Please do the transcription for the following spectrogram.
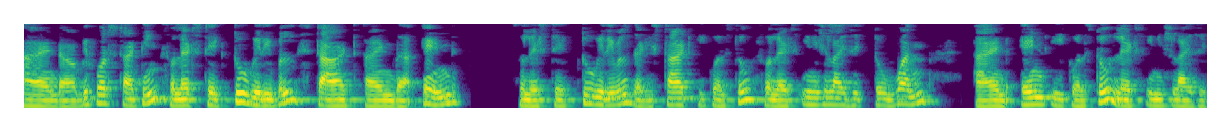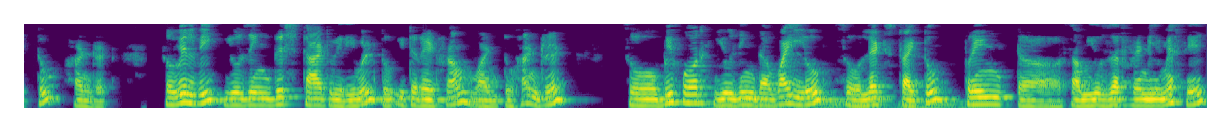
and uh, before starting so let's take two variables start and the end so let's take two variables that is start equals to so let's initialize it to 1 and end equals to let's initialize it to 100 so we'll be using this start variable to iterate from 1 to 100 so before using the while loop so let's try to print uh, some user friendly message.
